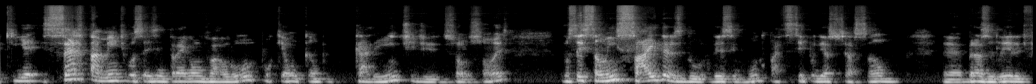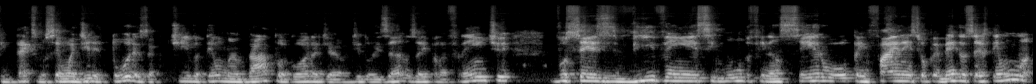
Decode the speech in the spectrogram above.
que é, certamente vocês entregam valor, porque é um campo carente de, de soluções. Vocês são insiders do, desse mundo, participam de associação é, brasileira de fintechs. Você é uma diretora executiva, tem um mandato agora de, de dois anos aí pela frente vocês vivem esse mundo financeiro, Open Finance, Open Bank, ou seja, tem uma,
